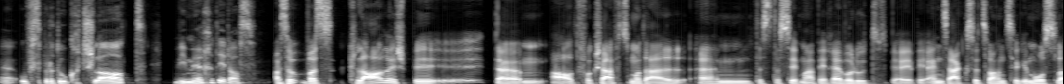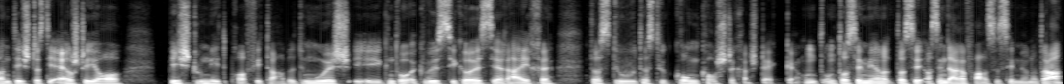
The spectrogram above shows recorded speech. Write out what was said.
äh, aufs Produkt schlägt. Wie macht ihr das? Also was klar ist bei der Art von Geschäftsmodell, ähm, das, das sieht man auch bei Revolut, bei, bei N26 im Ausland, ist, dass die ersten Jahre bist du nicht profitabel. Du musst irgendwo eine gewisse Größe erreichen, dass du, dass du Grundkosten kannst decken und, und da sind wir, das, also in dieser Phase sind wir noch dran.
